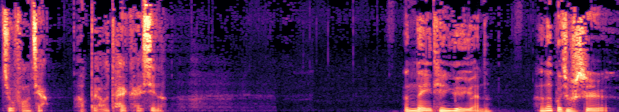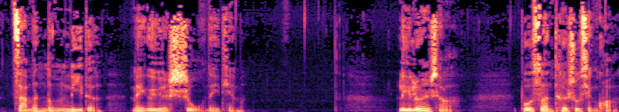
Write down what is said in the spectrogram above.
就放假啊！不要太开心了。那哪天月圆呢？那不就是咱们农历的每个月十五那天吗？理论上，不算特殊情况，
